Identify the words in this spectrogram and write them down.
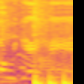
show your hand.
